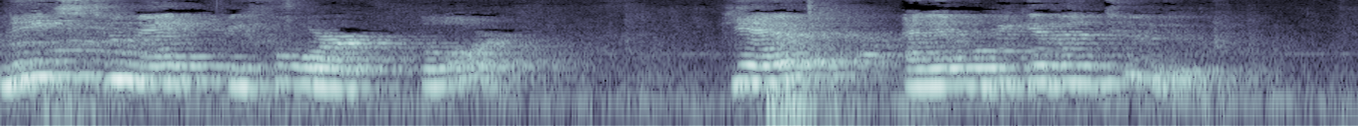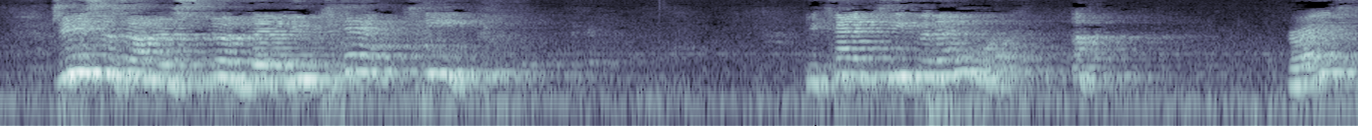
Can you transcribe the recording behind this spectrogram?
needs to make before the Lord. Give, and it will be given to you. Jesus understood that you can't keep. You can't keep it anyway. right?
